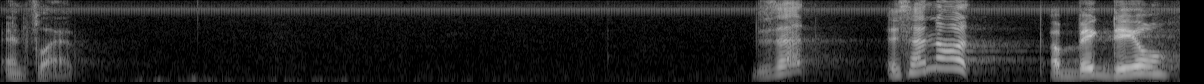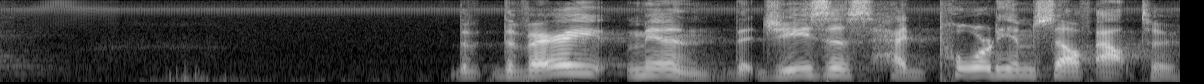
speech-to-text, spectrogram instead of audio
and fled. Is that, is that not a big deal? The, the very men that Jesus had poured himself out to,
